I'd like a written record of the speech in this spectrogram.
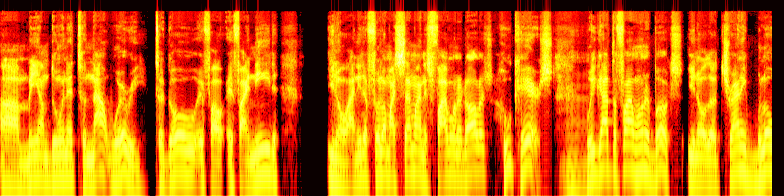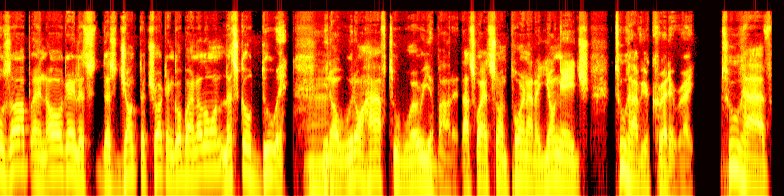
Um, me, I'm doing it to not worry, to go if I if I need you know, I need to fill up my semi and it's five hundred dollars. Who cares? Mm-hmm. We got the five hundred bucks. You know, the tranny blows up and oh, okay, let's let's junk the truck and go buy another one. Let's go do it. Mm-hmm. You know, we don't have to worry about it. That's why it's so important at a young age to have your credit right, to have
